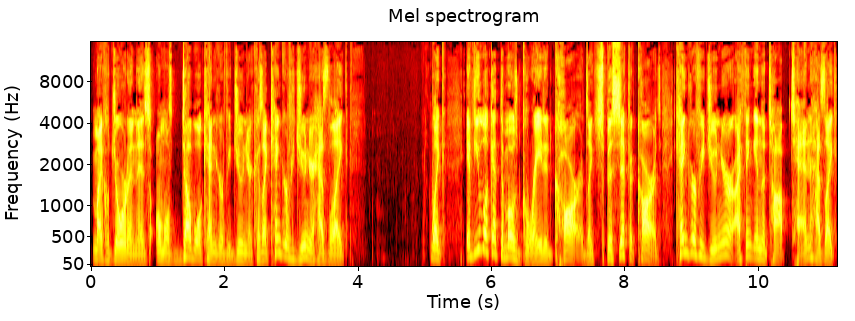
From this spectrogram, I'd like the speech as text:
Michael Jordan is almost double Ken Griffey Jr. because like Ken Griffey Jr. has like like if you look at the most graded cards, like specific cards, Ken Griffey Jr. I think in the top ten has like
